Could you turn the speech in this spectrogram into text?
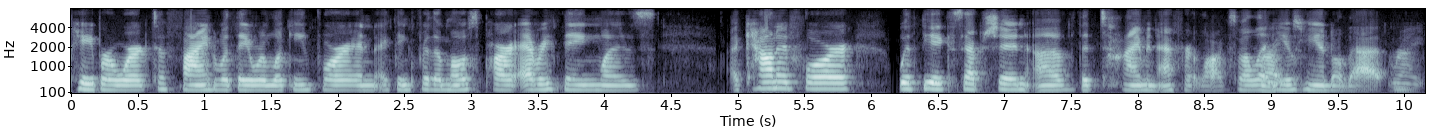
paperwork to find what they were looking for. And I think for the most part, everything was accounted for with the exception of the time and effort log. So I'll let you handle that. Right.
